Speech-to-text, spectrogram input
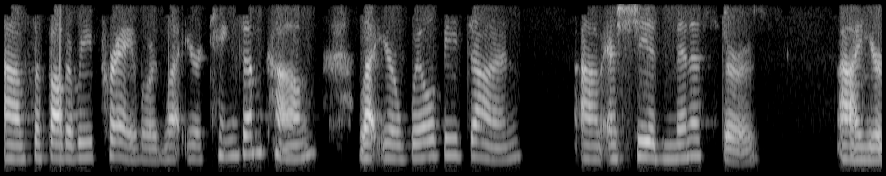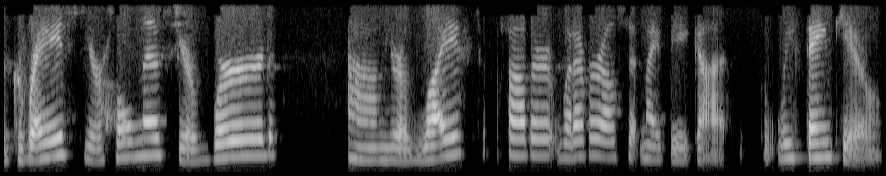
Um, so Father, we pray, Lord, let your kingdom come, let your will be done um, as she administers uh, your grace, your wholeness, your word, um, your life, Father, whatever else it might be, God. We thank you.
